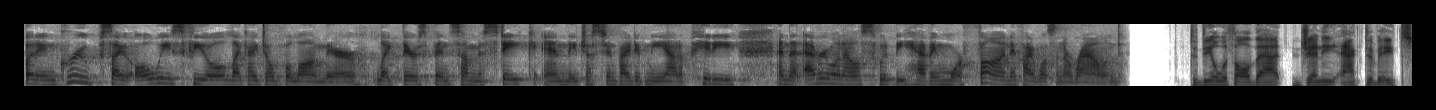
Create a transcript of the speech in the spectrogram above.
But in groups, I always feel like I don't belong there, like there's been some mistake and they just invited me out of pity, and that everyone else would be having more fun if I wasn't around. To deal with all that, Jenny activates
